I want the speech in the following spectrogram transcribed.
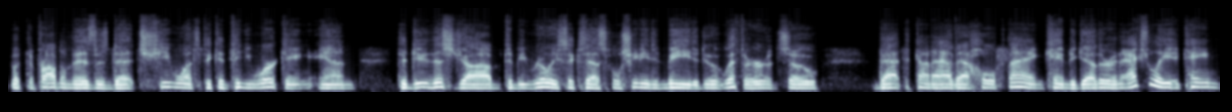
But the problem is, is that she wants to continue working and to do this job to be really successful. She needed me to do it with her, and so that's kind of how that whole thing came together. And actually, it came.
